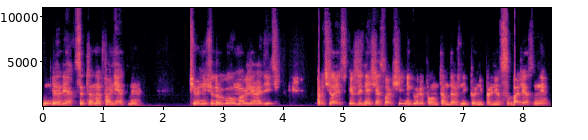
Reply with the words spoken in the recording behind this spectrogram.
Да, реакция-то она понятная. Чего еще другого могли родить. Про человеческую жизнь я сейчас вообще не говорю. По-моему, там даже никто не принес соболезнования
